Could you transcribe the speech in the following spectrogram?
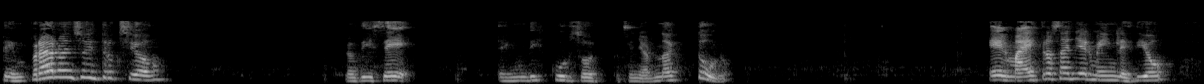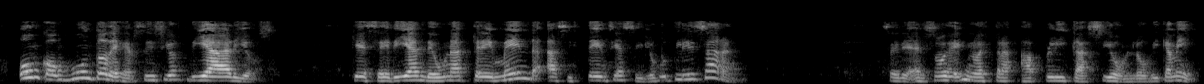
Temprano en su instrucción, nos dice en un discurso el señor Neptuno, el maestro Saint Germain les dio un conjunto de ejercicios diarios que serían de una tremenda asistencia si los utilizaran. Sería, eso es nuestra aplicación, lógicamente.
